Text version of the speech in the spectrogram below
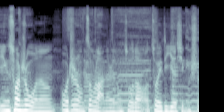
已经算是我能，我这种这么懒的人能做到最低的形式。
